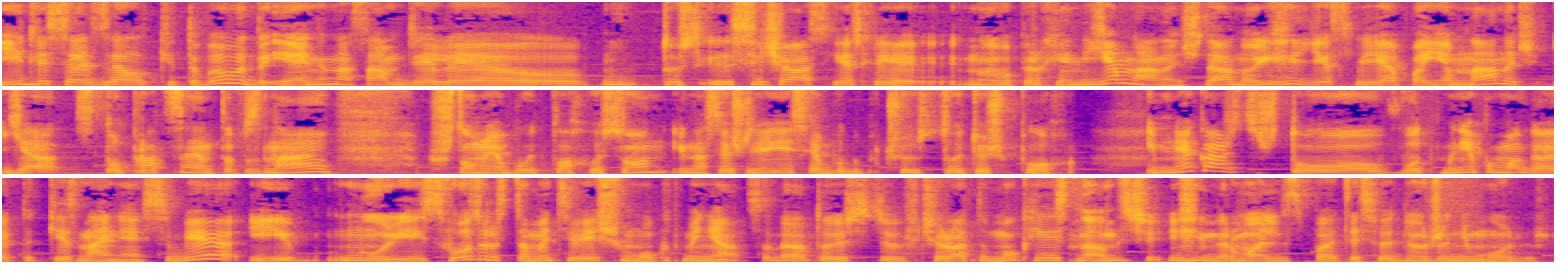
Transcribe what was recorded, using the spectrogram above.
И для себя сделала какие-то выводы, и они на самом деле... Ну, то есть сейчас, если... Ну, во-первых, я не ем на ночь, да, но если я поем на ночь, я сто процентов знаю, что у меня будет плохой сон, и на следующий день я себя буду чувствовать очень плохо. И мне кажется, что вот мне помогают такие знания о себе, и, ну, и с возрастом эти вещи могут меняться, да, то есть вчера ты мог есть на ночь и нормально спать, а сегодня уже не можешь.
